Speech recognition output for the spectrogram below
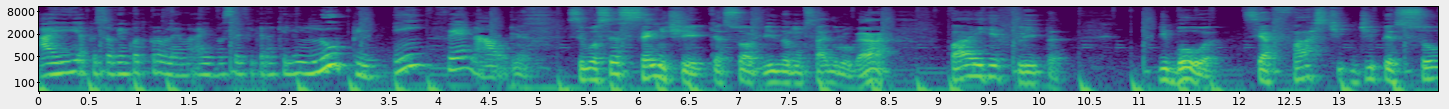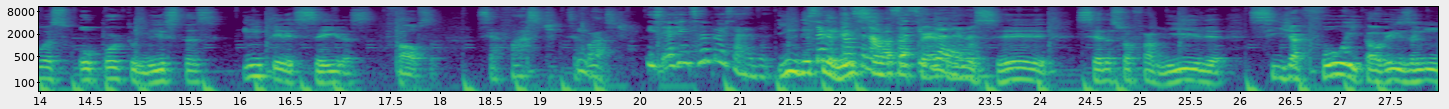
Aí a pessoa vem com outro problema. Aí você fica naquele loop infernal. É. Se você sente que a sua vida não sai do lugar, pare e reflita. De boa, se afaste de pessoas oportunistas, interesseiras, falsas. Se afaste, se afaste. Isso a gente sempre percebe. Independente se ela está perto de você, se é da sua família, se já foi talvez um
